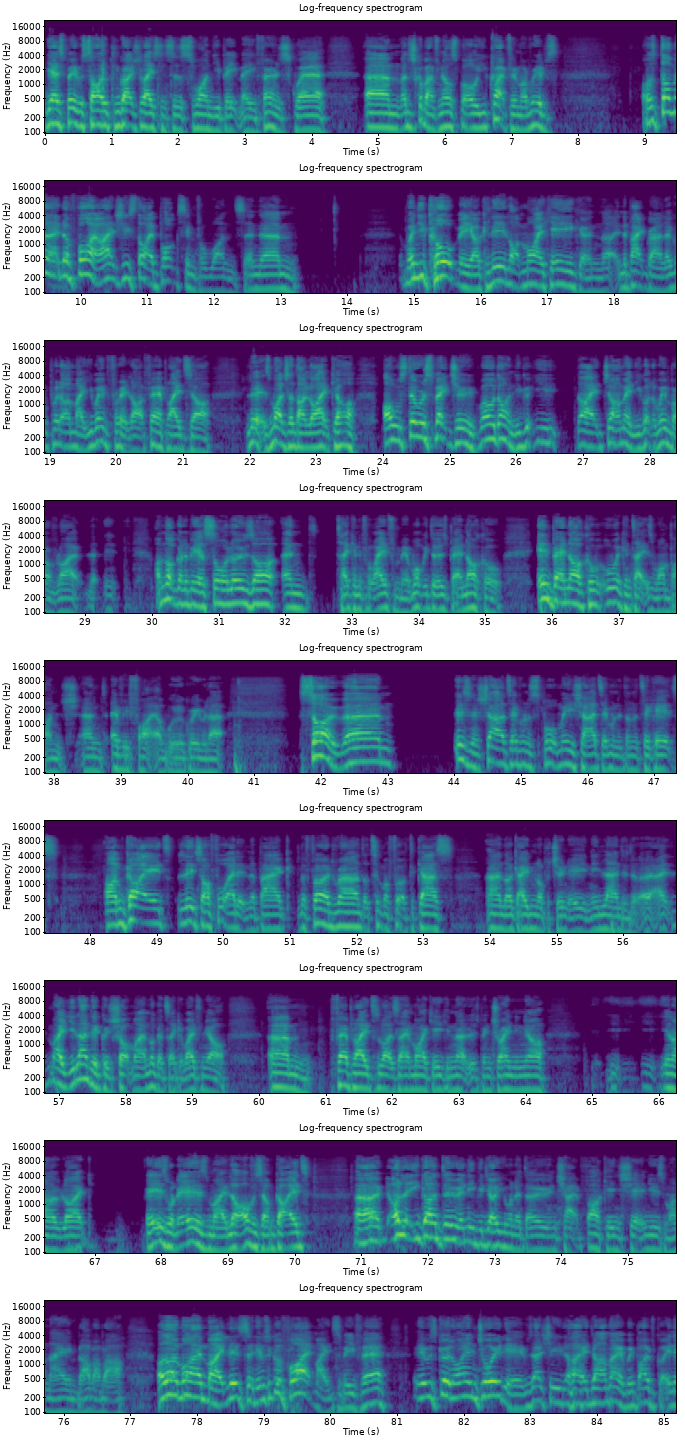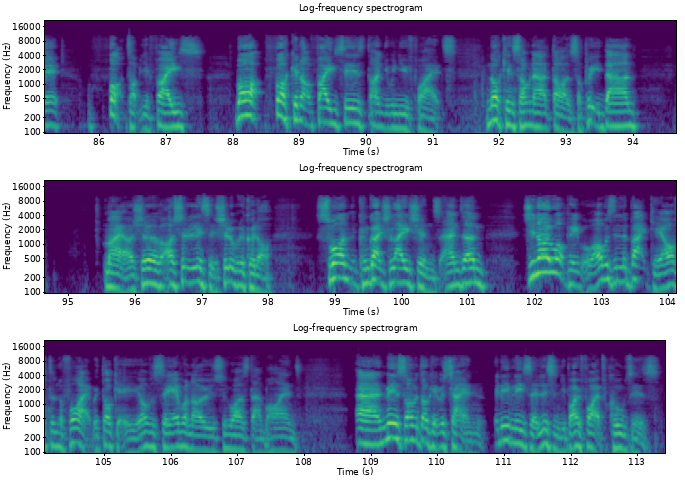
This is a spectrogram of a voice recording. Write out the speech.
Yes, people. So, congratulations to the Swan. You beat me fair and square. Um, I just got back from the hospital. You cracked through my ribs. I was dominating the fight. I actually started boxing for once, and um, when you caught me, I could hear like Mike Egan uh, in the background. I could put it on, mate. You went for it, like fair play to you. Look, as much as I don't like you, I will still respect you. Well done. You got you like. Do you know what I mean? You got the win, bruv. Like, I'm not going to be a sore loser and take anything away from it. What we do is bare knuckle. In bare knuckle, all we can take is one punch, and every fighter will agree with that. So, um, listen, shout out to everyone who supported me. Shout out to everyone who done the tickets. I'm gutted. Literally, I thought I had it in the bag. The third round, I took my foot off the gas and I gave him an opportunity and he landed. Uh, mate, you landed a good shot, mate. I'm not going to take it away from y'all. Um, fair play to, like saying, Mike Egan, that who's been training y'all. You, you know, like, it is what it is, mate. Like, obviously, I'm gutted. Uh, I'll let you go and do any video you want to do and chat fucking shit and use my name, blah, blah, blah. I don't mind, mate. Listen, it was a good fight, mate, to be fair. It was good. I enjoyed it. It was actually like, you know what I mean? We both got in it, fucked up your face. But fucking up faces, don't you, when you fight? Knocking someone out does. So put you down. Mate, I should have, I should have listened. Should have, would have, could have. Swan, congratulations. And um, do you know what, people? I was in the back here after the fight with Doherty. Obviously, everyone knows who I stand behind. And me and Simon Doggett was chatting. And even he said, listen, you both fight for causes.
